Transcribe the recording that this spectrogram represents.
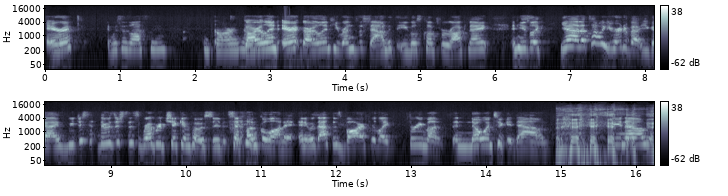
Eric. What's his last name? Garland. Garland, Eric Garland. He runs the sound at the Eagles Club for Rock Night, and he's like, "Yeah, that's how we heard about you guys. We just there was just this rubber chicken poster that said Uncle on it, and it was at this bar for like three months, and no one took it down. You know,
